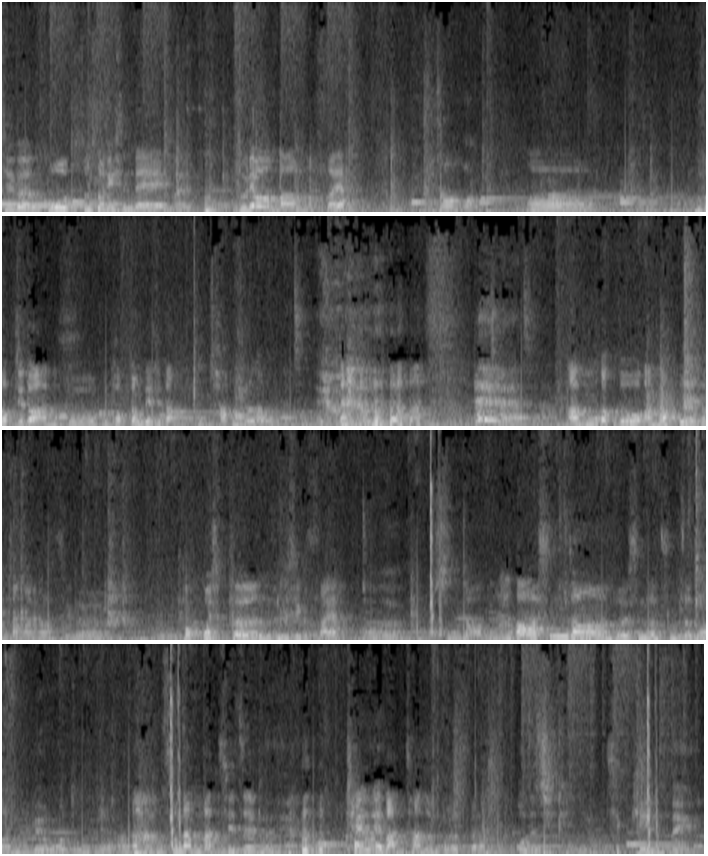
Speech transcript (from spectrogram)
지금 곧 수술이신데 두려운 마음은 없어요? 이상한 것 같아. 어 무섭지도 않고 걱정되지도 않고 자고 일어나면 끝인데요. 자야지. 아무것도 안 먹고 오셨잖아요 지금. 먹고 싶은 음식 있어요? 저는 신전 아 신전 저 신전 진짜 좋아하는데 매운 것도 못 먹어가지고. 순한 맛 치즈 네. 최후의 만찬은 뭐였어요? 어제 치킨이요. 치킨 네.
